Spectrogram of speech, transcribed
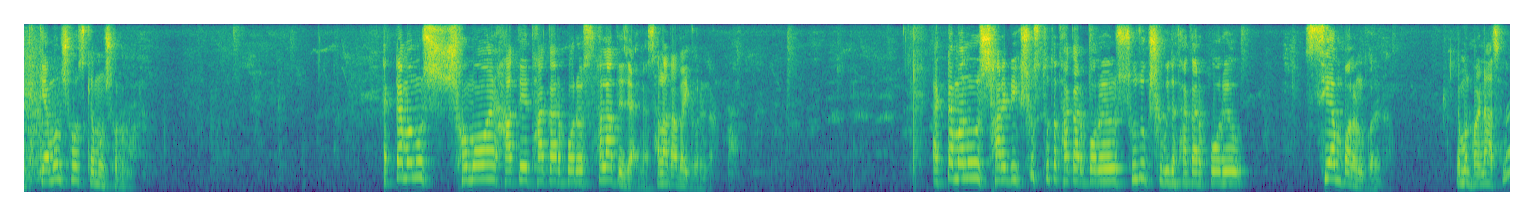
এটা কেমন সহজ, কেমন সরল। একটা মানুষ সময় হাতে থাকার পরেও সালাতে যায় না, সালাত আদায় করে না। একটা মানুষ শারীরিক সুস্থতা থাকার পরেও, সুযোগ সুবিধা থাকার পরেও সিয়াম পালন করে না। এমন হয় না, আছে না?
